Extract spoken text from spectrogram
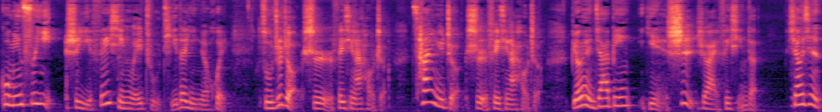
顾名思义，是以飞行为主题的音乐会，组织者是飞行爱好者，参与者是飞行爱好者，表演嘉宾也是热爱飞行的。相信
